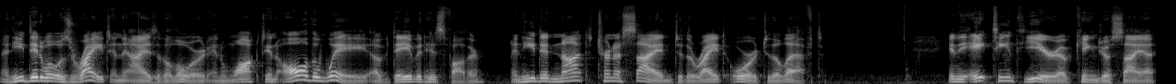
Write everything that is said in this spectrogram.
And he did what was right in the eyes of the Lord, and walked in all the way of David his father, and he did not turn aside to the right or to the left. In the eighteenth year of King Josiah,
